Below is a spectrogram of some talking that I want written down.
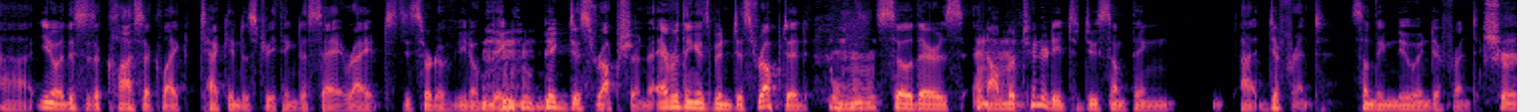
uh, you know, this is a classic like tech industry thing to say, right? It's sort of you know big big disruption. Everything has been disrupted, mm-hmm. so there's an mm-hmm. opportunity to do something uh, different, something new and different. Sure.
